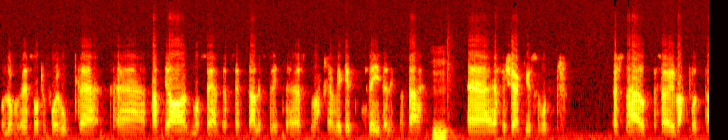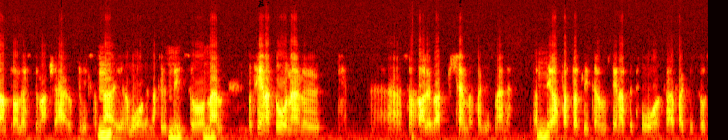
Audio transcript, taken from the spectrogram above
Och då är det svårt att få ihop det. Eh, så att jag måste säga att jag sett alldeles för lite Östermatcher, vilket svider liksom så. Mm. Eh, jag försöker ju så fort Öster här uppe, så jag har ju varit på ett antal Östermatcher här uppe liksom, Mm. så här, genom åren naturligtvis. Och, Mm. Men de senaste åren här nu eh, så har det varit sämre faktiskt med det. Så att Mm. Jag har tappat lite de senaste två åren så här, faktiskt att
